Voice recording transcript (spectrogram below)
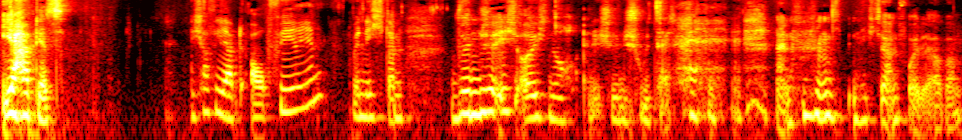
ihr habt jetzt. Ich hoffe, ihr habt auch Ferien. Wenn nicht, dann wünsche ich euch noch eine schöne Schulzeit. Nein, ich bin nicht so an aber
